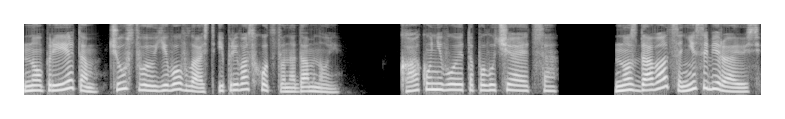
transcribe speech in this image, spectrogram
но при этом чувствую его власть и превосходство надо мной. Как у него это получается? Но сдаваться не собираюсь,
